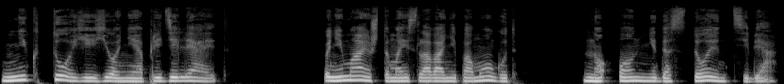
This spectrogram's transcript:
Никто ее не определяет. Понимаю, что мои слова не помогут, но он недостоин тебя.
